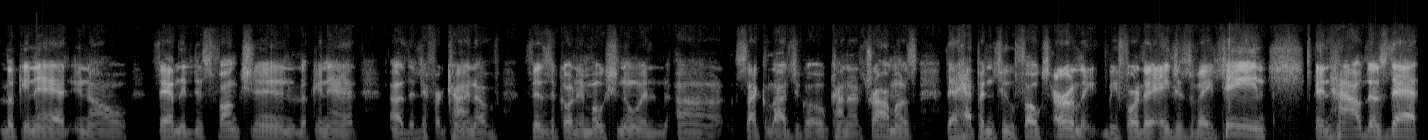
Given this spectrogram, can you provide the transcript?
looking at you know family dysfunction, looking at uh, the different kind of physical and emotional and uh, psychological kind of traumas that happen to folks early before the ages of 18 and how does that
